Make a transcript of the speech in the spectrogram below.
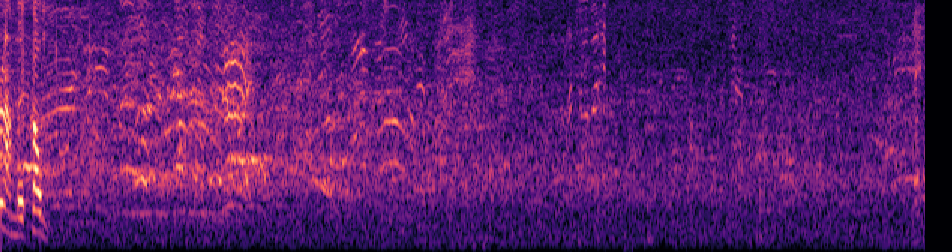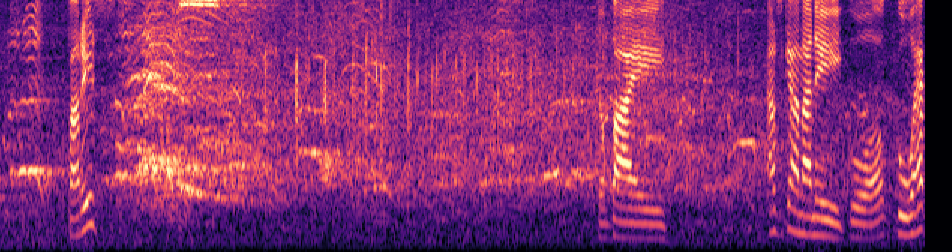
Là 1-0. Faris Trọng tài Askanani của Kuwait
